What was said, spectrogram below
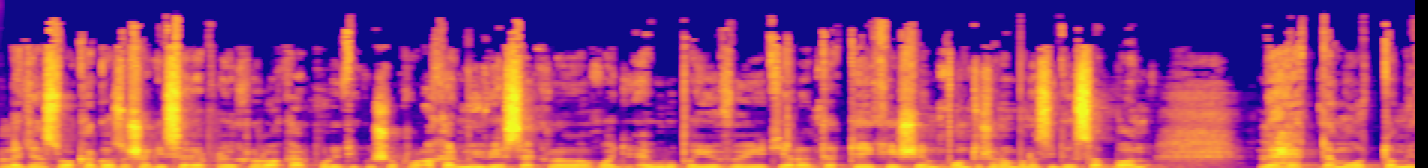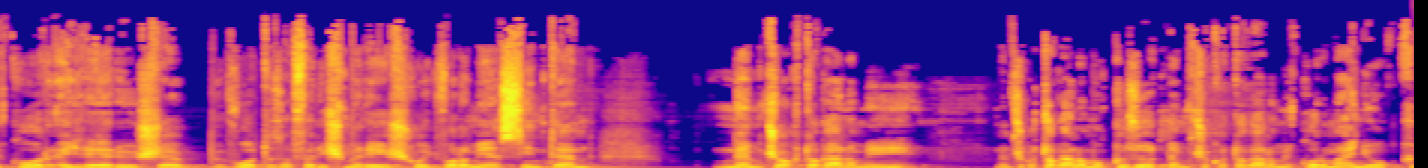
legyen szó akár gazdasági szereplőkről, akár politikusokról, akár művészekről, hogy Európa jövőjét jelentették, és én pontosan abban az időszakban lehettem ott, amikor egyre erősebb volt ez a felismerés, hogy valamilyen szinten nem csak tagállami nem csak a tagállamok között, nem csak a tagállami kormányok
